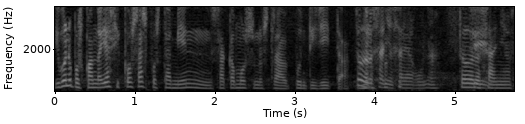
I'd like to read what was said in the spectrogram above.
y bueno, pues cuando hay así cosas, pues también sacamos nuestra puntillita. Todos los años hay alguna, todos los años.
